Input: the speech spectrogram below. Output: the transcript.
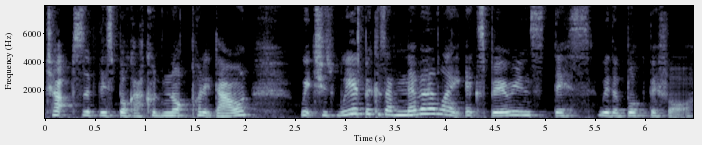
chapters of this book, I could not put it down which is weird because I've never like experienced this with a book before.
